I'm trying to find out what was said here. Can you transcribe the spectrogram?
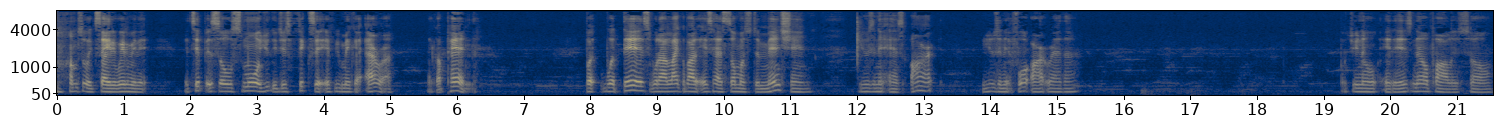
I'm so excited. Wait a minute. The tip is so small, you could just fix it if you make an error, like a pen. But with this, what I like about it is it has so much dimension, using it as art, using it for art rather. But you know, it is nail polish, so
